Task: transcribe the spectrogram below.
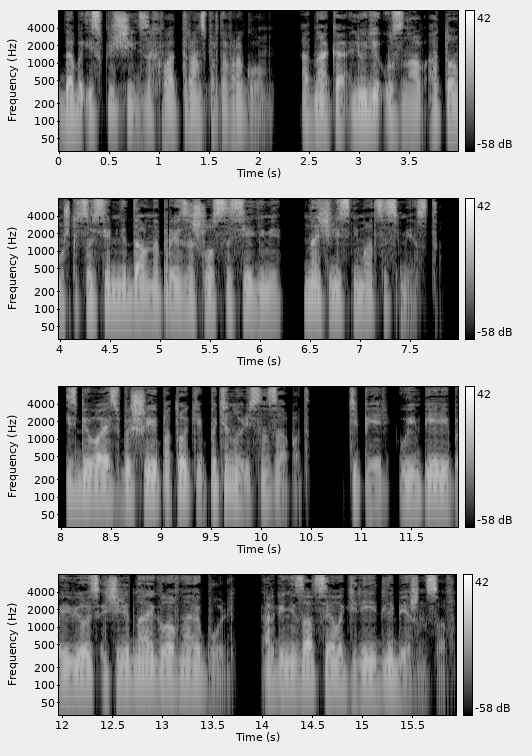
дабы исключить захват транспорта врагом. Однако люди, узнав о том, что совсем недавно произошло с соседями, начали сниматься с мест. Избиваясь в большие потоки, потянулись на запад. Теперь у империи появилась очередная головная боль организация лагерей для беженцев,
